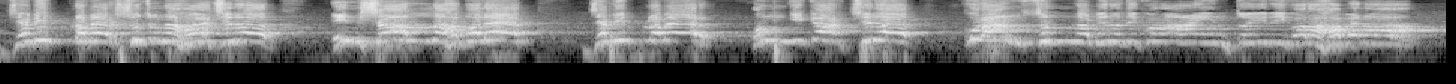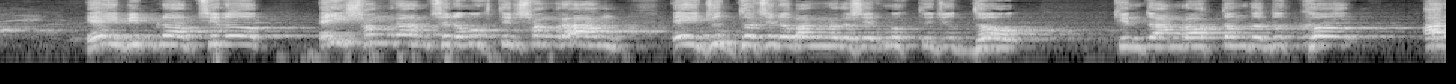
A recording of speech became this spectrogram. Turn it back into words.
যে বিপ্লবের সূচনা হয়েছিল, ইনশাআল্লাহ বলে যে বিপ্লবের অঙ্গীকার ছিল, কোরআন শূন্য বিরোধী কোন আইন তৈরি করা হবে না। এই বিপ্লব ছিল এই সংগ্রাম ছিল মুক্তির সংগ্রাম, এই যুদ্ধ ছিল বাংলাদেশের মুক্তিযুদ্ধ। কিন্তু আমরা অত্যন্ত দুঃখ আর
